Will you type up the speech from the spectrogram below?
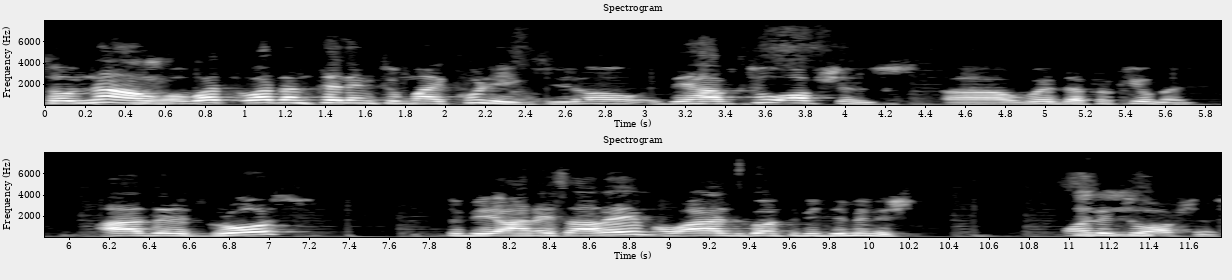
So now, mm. what, what I'm telling to my colleagues, you know, they have two options uh, with the procurement. Either it grows to be an SRM or either it's going to be diminished. Only two options.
